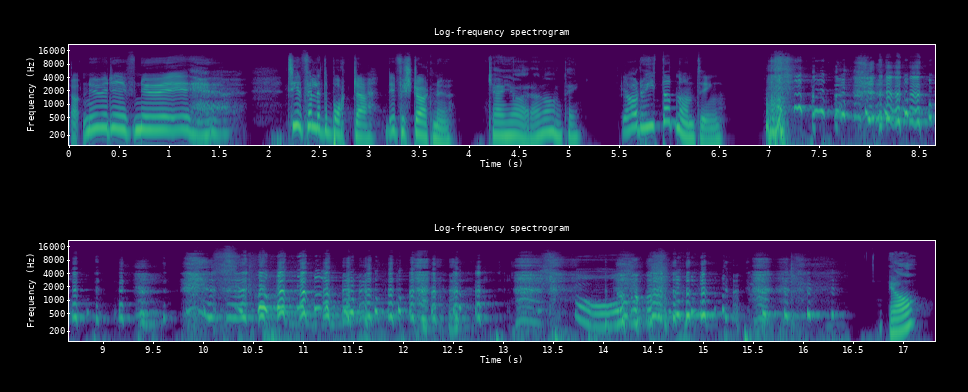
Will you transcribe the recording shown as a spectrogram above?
Ja, nu är det... Nu är, tillfället är borta. Det är förstört nu. Kan jag göra någonting? Ja, har du hittat någonting? Ja.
